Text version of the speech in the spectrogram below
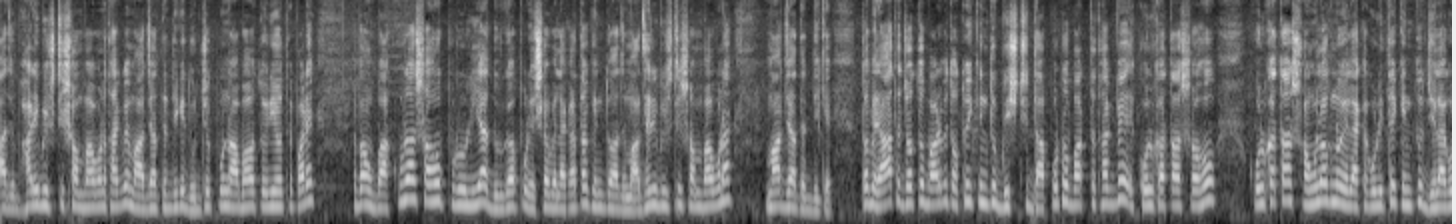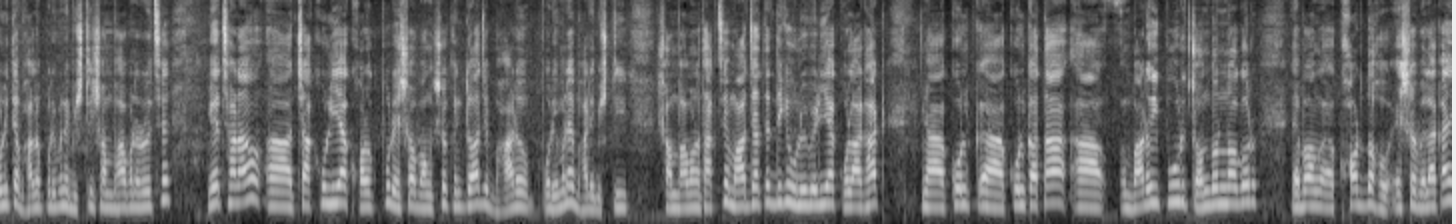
আজ ভারী বৃষ্টির সম্ভাবনা থাকবে। মাঝ রাতের দিকে দুর্যোগপূর্ণ আবহাওয়া তৈরি হতে পারে এবং বাঁকুড়া সহ পুরুলিয়া, দুর্গাপুর এসব এলাকাতেও কিন্তু আজ মাঝারি বৃষ্টির সম্ভাবনা মাঝ রাতের দিকে। তবে রাত যত বাড়বে, ততই কিন্তু বৃষ্টির দাপটও বাড়তে থাকবে। কলকাতা সহ, কলকাতা সংলগ্ন এলাকাগুলিতে কিন্তু, জেলাগুলিতে ভালো পরিমাণে বৃষ্টির সম্ভাবনা রয়েছে। এছাড়াও চাকুলিয়া, খড়গপুর এসব অংশ কিন্তু আজ ভালো পরিমাণে ভারী বৃষ্টির সম্ভাবনা থাকছে। মাঝরাতের দিকে উলুবেড়িয়া, কোলাঘাট কল- কলকাতা বারুইপুর, চন্দননগর এবং খড়দহ এসব এলাকায়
